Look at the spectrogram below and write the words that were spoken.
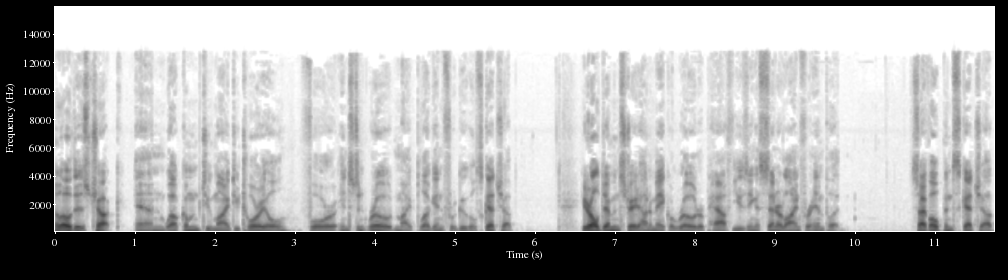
Hello, this is Chuck, and welcome to my tutorial for Instant Road, my plugin for Google SketchUp. Here I'll demonstrate how to make a road or path using a center line for input. So I've opened SketchUp,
